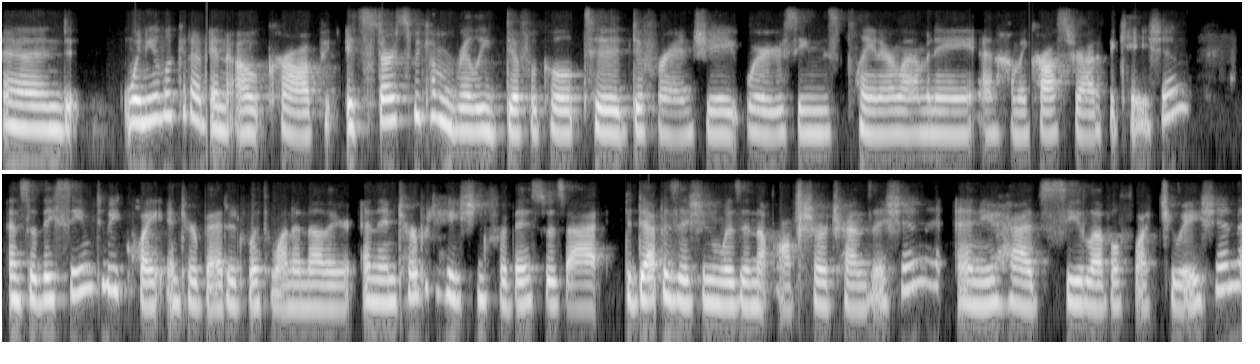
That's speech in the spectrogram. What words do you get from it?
and when you look at an outcrop, it starts to become really difficult to differentiate where you're seeing this planar laminae and hummocky cross stratification. And so they seem to be quite interbedded with one another. And the interpretation for this was that the deposition was in the offshore transition, and you had sea level fluctuation,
